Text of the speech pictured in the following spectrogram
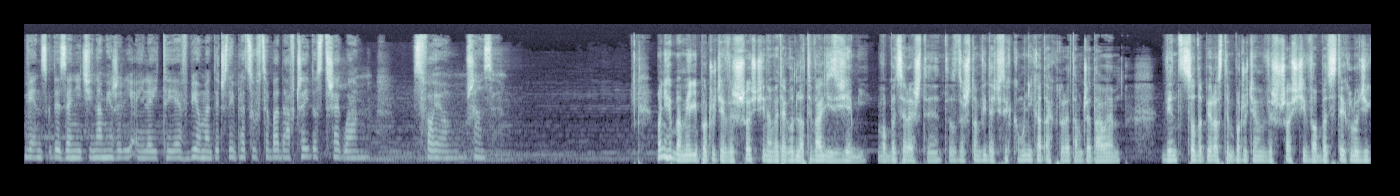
Więc gdy Zenici namierzyli Eilejtyję w biomedycznej placówce badawczej, dostrzegłam swoją szansę. Oni chyba mieli poczucie wyższości, nawet jak odlatywali z Ziemi wobec reszty. To zresztą widać w tych komunikatach, które tam czytałem. Więc co dopiero z tym poczuciem wyższości wobec tych ludzi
